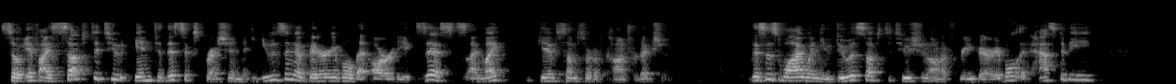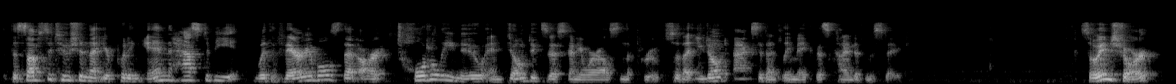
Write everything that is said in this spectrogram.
So if I substitute into this expression using a variable that already exists, I might give some sort of contradiction. This is why when you do a substitution on a free variable, it has to be the substitution that you're putting in has to be with variables that are totally new and don't exist anywhere else in the proof so that you don't accidentally make this kind of mistake. So in short,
